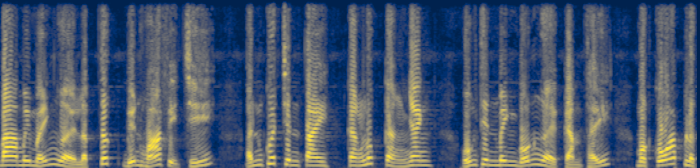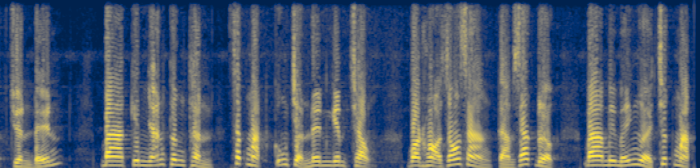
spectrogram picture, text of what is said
Ba mươi mấy người lập tức biến hóa vị trí, Ấn quyết trên tay càng lúc càng nhanh. Huống thiên minh bốn người cảm thấy Một cỗ áp lực truyền đến, Ba kim nhãn cương thần sắc mặt cũng trở nên nghiêm trọng. Bọn họ rõ ràng cảm giác được ba mươi mấy người trước mặt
